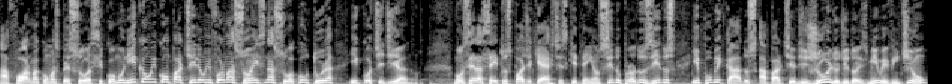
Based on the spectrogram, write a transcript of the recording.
a forma como as pessoas se comunicam e compartilham informações na sua cultura e cotidiano. Vão ser aceitos podcasts que tenham sido produzidos e publicados a partir de julho de 2021,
